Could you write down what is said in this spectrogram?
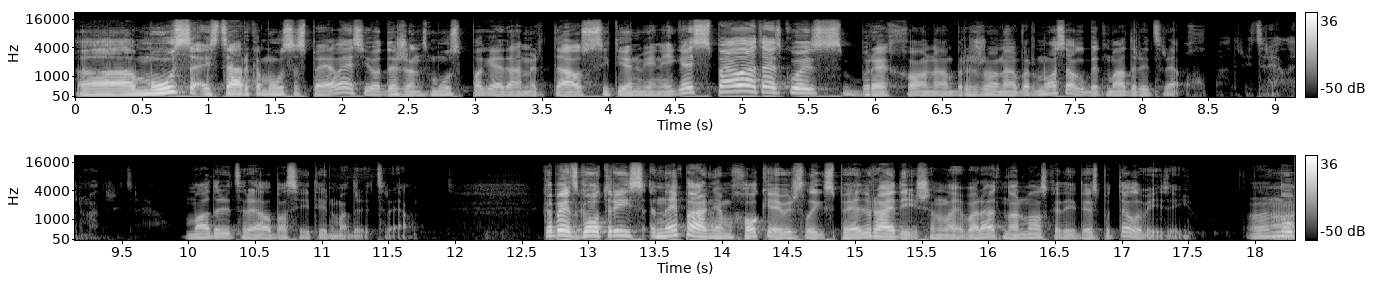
Uh, mūsu, es ceru, ka mūsu spēlēs, jo Dežants mūsu pagaidām ir tavs sitienu vienīgais spēlētājs, ko es Brehonā, Brežonā varu nosaukt, bet Madrids Reāli. Oh, Madrids Reāli ir Madrids Reāli. Madrids Reāli, Basīti ir Madrids Reāli. Kāpēc GO3 nepārņem hokeja virslīgas spēļu raidīšanu, lai varētu normāli skatīties pa televīziju? Nu,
